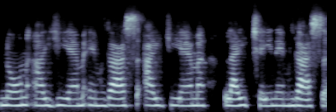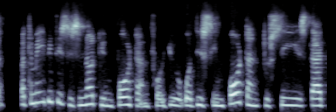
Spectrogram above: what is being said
non-IgM MGUS, IgM, light chain MGUS. But maybe this is not important for you. What is important to see is that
